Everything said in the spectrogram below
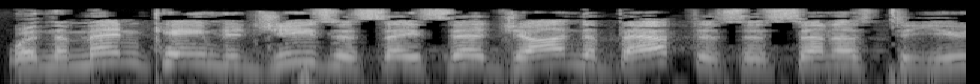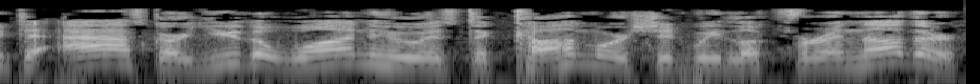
When the men came to Jesus, they said, John the Baptist has sent us to you to ask, Are you the one who is to come, or should we look for another?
